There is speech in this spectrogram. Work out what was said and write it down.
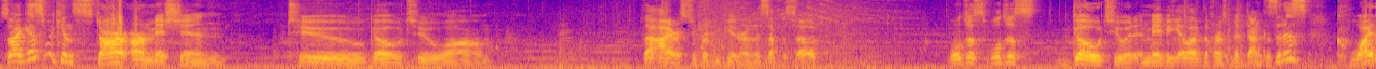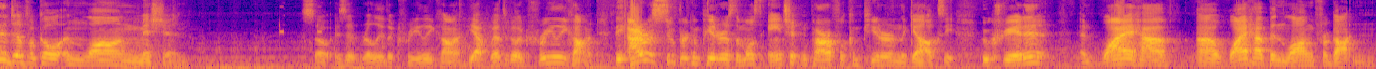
So I guess we can start our mission to go to, um, the Iris supercomputer in this episode. We'll just, we'll just go to it and maybe get, like, the first bit done. Because it is quite a difficult and long mission. So, is it really the Kreeli Comet? Yep, we have to go to Kreeli Comet. The Iris supercomputer is the most ancient and powerful computer in the galaxy. Who created it, and why have uh, why have been long forgotten.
